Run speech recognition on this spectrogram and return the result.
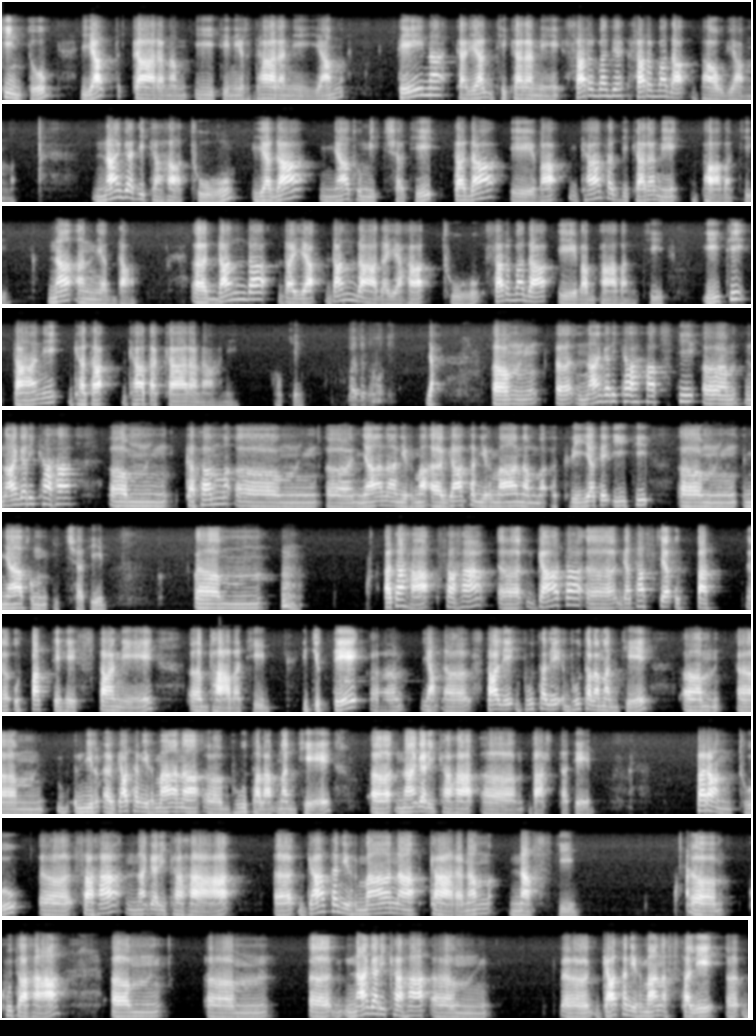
किन्तु यत् कारणम् इति निर्धारणीयं तेन कार्याधिकरणे सर्वद सर्वदा भाव्यम्। नागरिकः तु यदा ज्ञातुमिच्छति तदा एव घाताधिकरणे भवति न अन्यथा दन्दादय दन्दादयः तु सर्वदा एव भवन्ति इति तानि घत घातकारणानि। ओके। वदतु महोदय। या। नागरिकः अस्ति नागरिकः कथं ज्ञाननिर्मा गातनिर्माणं क्रियते इति ज्ञातुम् इच्छति अतः सः गात गतस्य उत्पत् उत्पत्तेः स्थाने भवति इत्युक्ते स्थले भूतले भूतलमध्ये निर् गातनिर्माण भूतलमध्ये नागरिकः वर्तते परन्तु सः नागरिकः गातनिर्माणकारणं नास्ति कुतः नागरिकः गातनिर्माणस्थले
